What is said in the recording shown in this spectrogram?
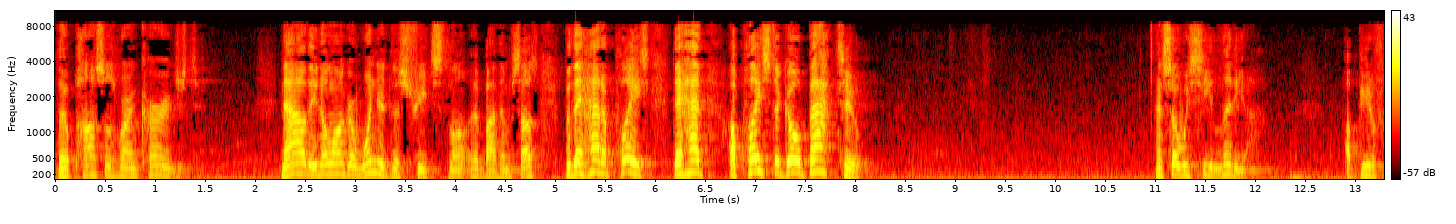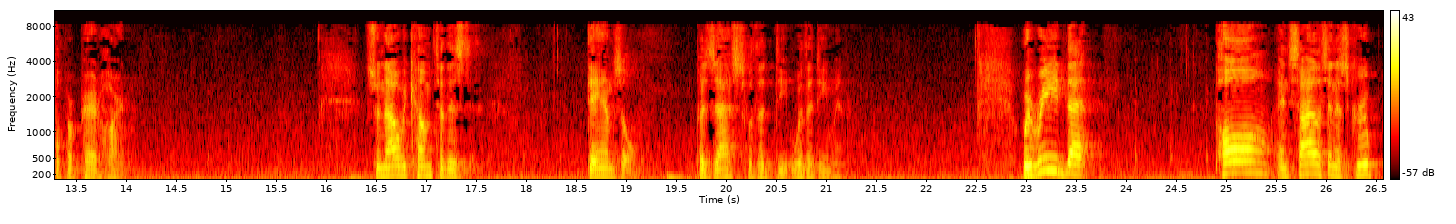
the apostles were encouraged. Now they no longer wandered the streets by themselves, but they had a place. They had a place to go back to. And so we see Lydia, a beautiful, prepared heart. So now we come to this damsel possessed with a, de- with a demon. We read that Paul and Silas and his group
